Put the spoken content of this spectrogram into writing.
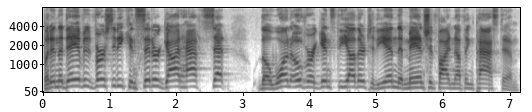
But in the day of adversity, consider God hath set the one over against the other to the end that man should find nothing past him.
